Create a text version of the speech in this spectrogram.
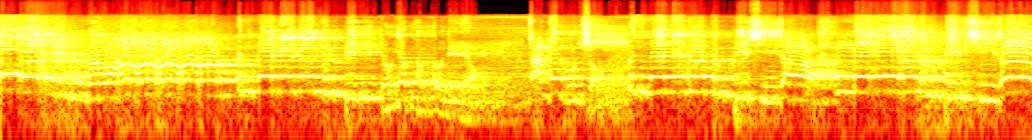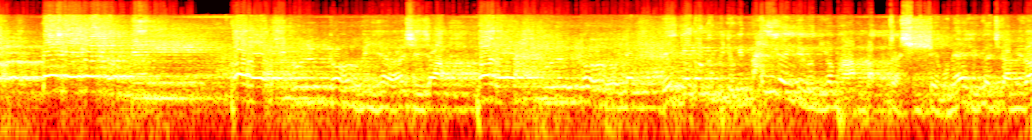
도는 거 끝나게는 금빛 여기가 관건이에요. 짱짱 묻혀. 끝나게는 금빛 시작. 내가 금빛 시작. 내가 금빛 바람이 불 거야 시작 바람이 불 거야 내게도 금빛 여기 가야 되거든요. 반박자식 때문에. 여기까지 갑니다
